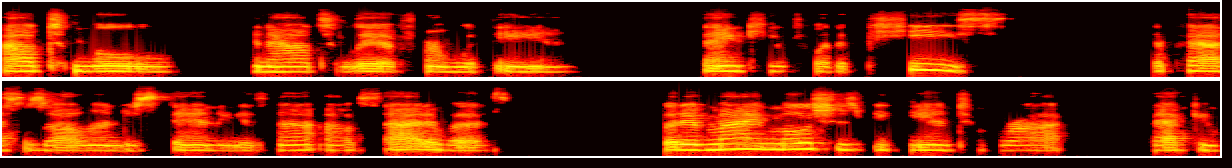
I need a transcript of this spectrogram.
how to move and how to live from within. Thank you for the peace that passes all understanding is not outside of us. But if my emotions begin to rock back and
